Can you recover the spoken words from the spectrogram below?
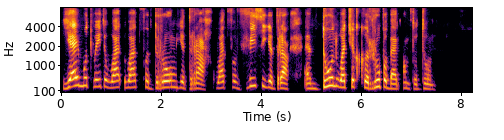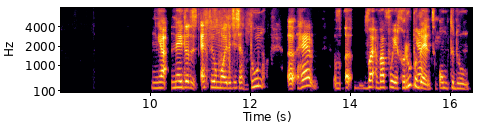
Jij moet weten wat, wat voor droom je draagt, wat voor visie je draagt. En doen wat je geroepen bent om te doen. Ja, nee, dat is echt heel mooi dat je zegt doen uh, hè, uh, waarvoor je geroepen bent om te doen.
